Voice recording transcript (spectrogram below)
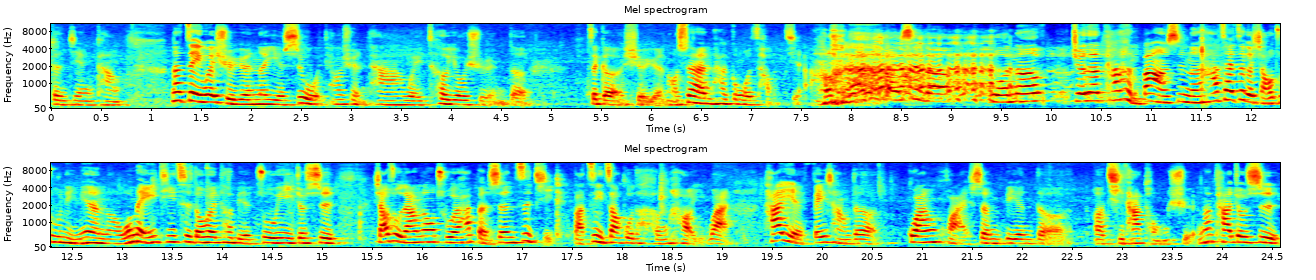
更健康。那这一位学员呢，也是我挑选他为特优学员的这个学员哦，虽然他跟我吵架，但是呢，我呢。觉得他很棒的是呢，他在这个小组里面呢，我每一梯次都会特别注意，就是小组当中除了他本身自己把自己照顾得很好以外，他也非常的关怀身边的呃其他同学。那他就是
